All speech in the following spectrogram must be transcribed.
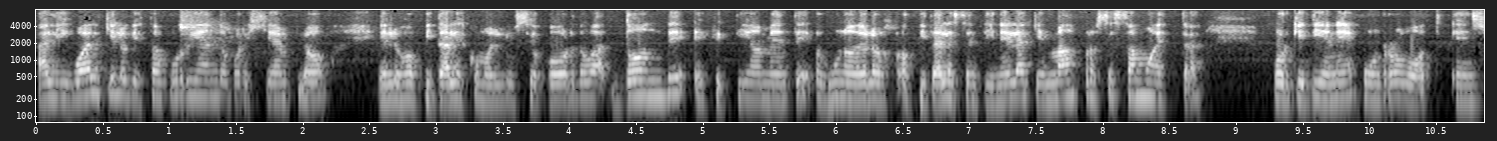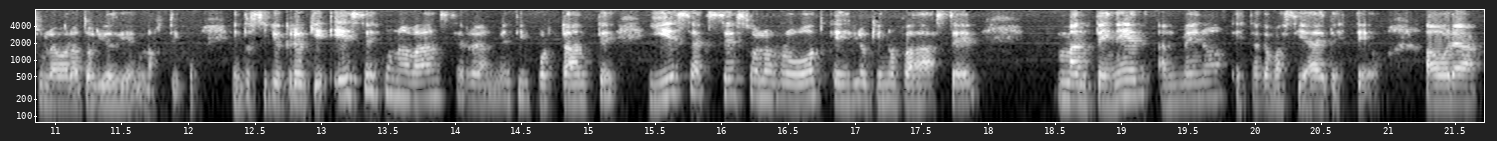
Al igual que lo que está ocurriendo, por ejemplo, en los hospitales como el Lucio Córdoba, donde efectivamente es uno de los hospitales centinela que más procesa muestras, porque tiene un robot en su laboratorio diagnóstico. Entonces yo creo que ese es un avance realmente importante y ese acceso a los robots es lo que nos va a hacer mantener al menos esta capacidad de testeo. Ahora,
